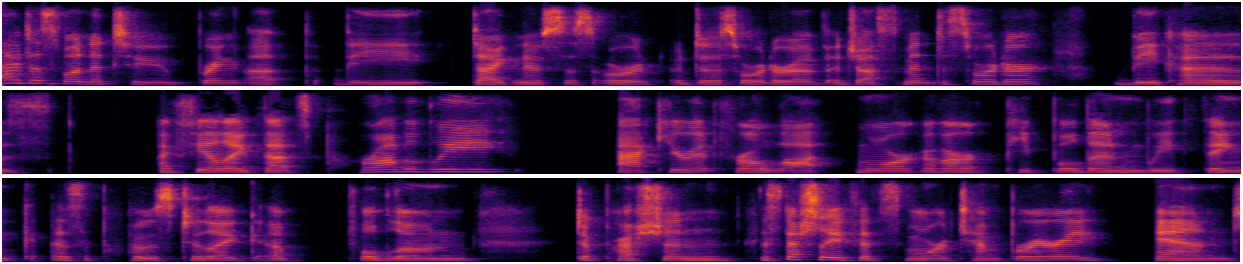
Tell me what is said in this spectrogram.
I just wanted to bring up the diagnosis or disorder of adjustment disorder because I feel like that's probably accurate for a lot more of our people than we think, as opposed to like a full blown depression, especially if it's more temporary and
